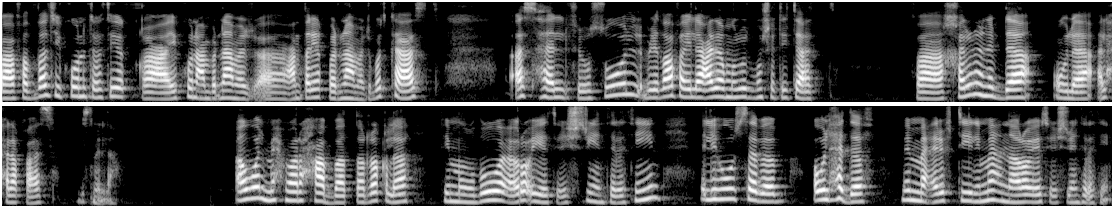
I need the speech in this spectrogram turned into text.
ففضلت يكون التوثيق يكون عن برنامج عن طريق برنامج بودكاست أسهل في الوصول بالإضافة إلى عدم وجود مشتتات. فخلونا نبدأ أولى الحلقات. بسم الله. أول محور حابة أتطرق له في موضوع رؤية عشرين ثلاثين اللي هو السبب أو الهدف من معرفتي لمعنى رؤية عشرين ثلاثين.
